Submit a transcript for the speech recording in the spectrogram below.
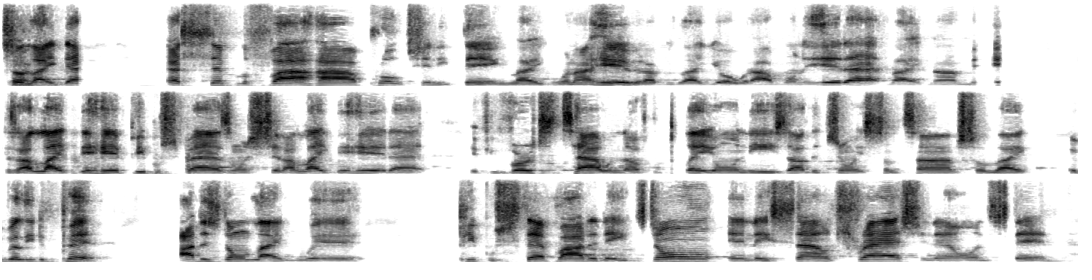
So gotcha. like that that simplify how I approach anything. Like when I hear it, I'll be like, yo, would I want to hear that? Like, nah, man. Because I like to hear people spaz on shit. I like to hear that if you versatile enough to play on these other joints sometimes. So like it really depends. I just don't like where people step out of their zone and they sound trash and they don't understand that.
